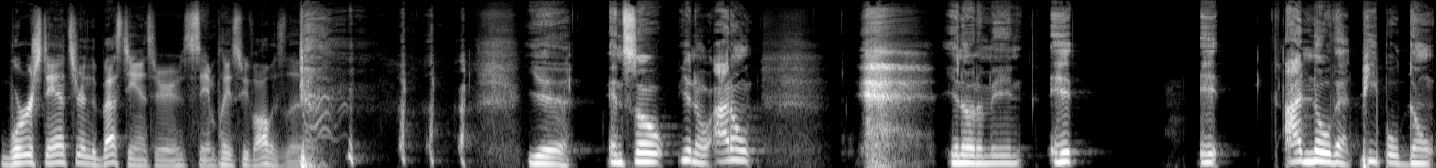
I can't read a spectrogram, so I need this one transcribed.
worst answer and the best answer is the same place we've always lived. Yeah, and so you know, I don't. You know what I mean? It. It. I know that people don't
